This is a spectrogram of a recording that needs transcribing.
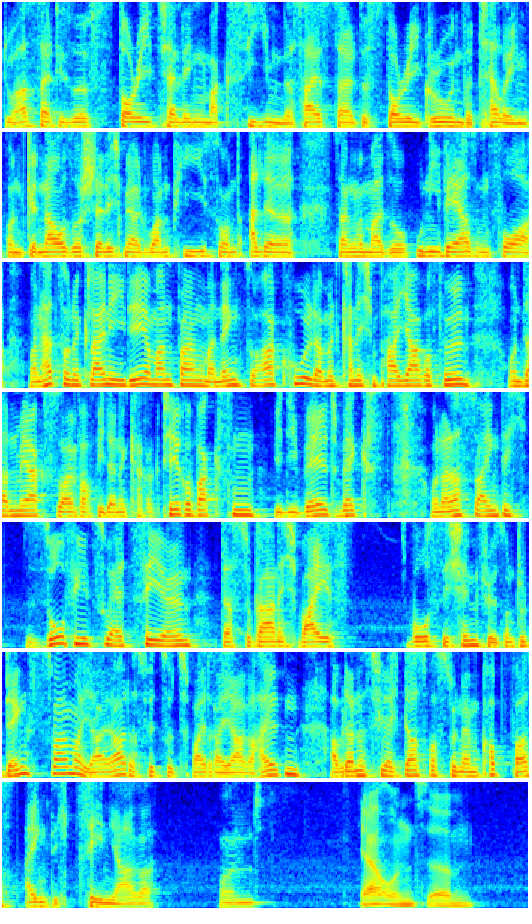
Du hast halt dieses Storytelling-Maxim, das heißt halt, the story grew in the telling. Und genauso stelle ich mir halt One Piece und alle, sagen wir mal so, Universen vor. Man hat so eine kleine Idee am Anfang, man denkt so, ah cool, damit kann ich ein paar Jahre füllen. Und dann merkst du einfach, wie deine Charaktere wachsen, wie die Welt wächst. Und dann hast du eigentlich so viel zu erzählen, dass du gar nicht weißt, wo es dich hinführt. Und du denkst zweimal, ja, ja, das wird so zwei, drei Jahre halten, aber dann ist vielleicht das, was du in deinem Kopf hast, eigentlich zehn Jahre. Und Ja, und ähm,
